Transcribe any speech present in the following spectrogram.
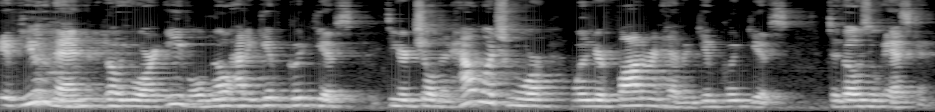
If you then, though you are evil, know how to give good gifts to your children, how much more will your Father in heaven give good gifts to those who ask him?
